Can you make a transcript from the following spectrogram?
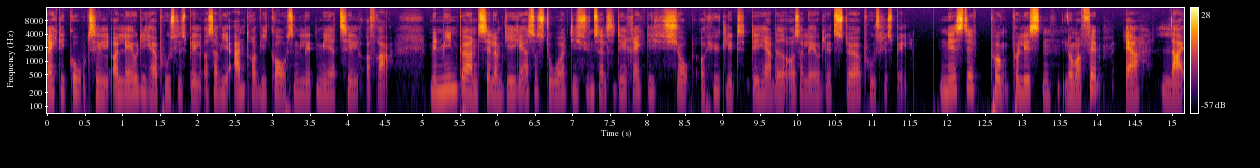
rigtig god til at lave de her puslespil, og så vi andre, vi går sådan lidt mere til og fra. Men mine børn, selvom de ikke er så store, de synes altså, det er rigtig sjovt og hyggeligt, det her med også at lave et lidt større puslespil. Næste punkt på listen, nummer 5, er leg.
